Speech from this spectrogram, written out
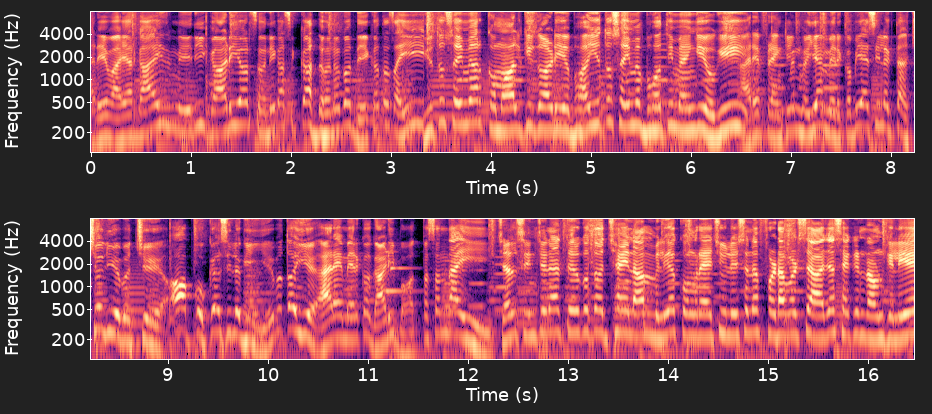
अरे भाई यार गाइस मेरी गाड़ी और सोने का सिक्का दोनों को देखो तो सही। ये तो सही में यार कमाल की गाड़ी है भाई। ये तो सही में बहुत ही महँगी होगी। अरे फ्रैंकलिन भैया मेरे को भी ऐसी लगता है। चलिए बच्चे आपको कैसी लगी ये बताइए। अरे मेरे को गाड़ी बहुत पसंद आई। चल सिंचन यार तेरे को तो अच्छा इनाम मिल गया। कॉन्ग्रेचुलेशन है फटाफट से आजा सेकंड राउंड के लिए।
